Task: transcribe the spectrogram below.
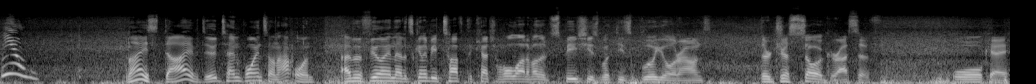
Meow. Nice dive, dude. 10 points on that one. I have a feeling that it's gonna be tough to catch a whole lot of other species with these bluegill around. They're just so aggressive. Okay,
